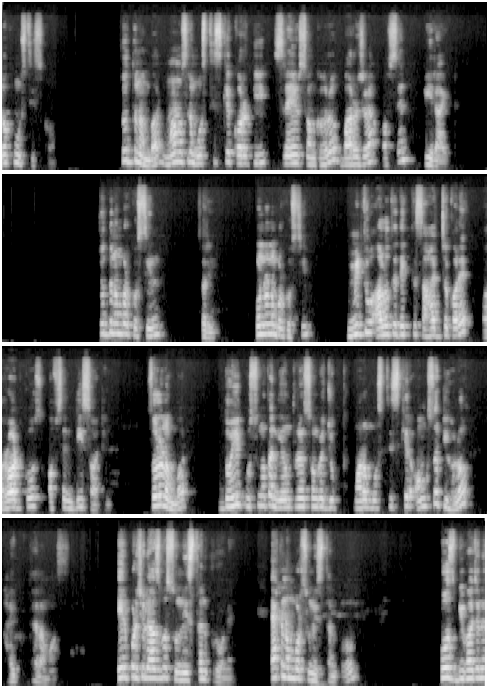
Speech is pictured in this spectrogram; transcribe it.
লোক মস্তিষ্ক। চোদ্দ নম্বর, মানুষের মস্তিষ্কে করটি স্নায়ুর সংখ্যা হলো? বারো জোড়া, অপশন বি রাইট চোদ্দ নম্বর কোশ্চিন সরি পনেরো নম্বর কোশ্চিন মৃদু আলোতে দেখতে সাহায্য করে রড কোষ, অপশন ডি সঠিক। ষোলো নম্বর, দৈহিক উষ্ণতা নিয়ন্ত্রণের সঙ্গে যুক্ত মানব মস্তিষ্কের অংশটি হলো হাইপোথ্যালামাস এরপরে চলে আসব শূন্যস্থান পূরণে। এক নম্বর শূন্যস্থান পূরণ কোষ বিভাজনে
